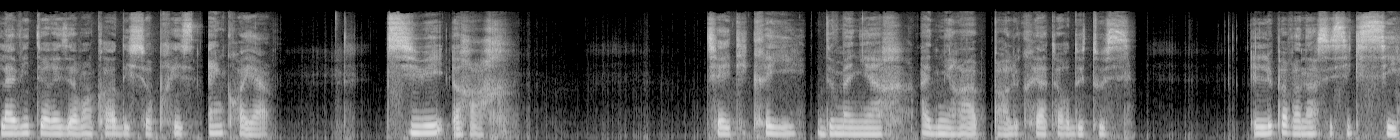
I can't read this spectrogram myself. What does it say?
La vie te réserve encore des surprises incroyables. Tu es rare. Tu été créé de manière admirable par le Créateur de tous. Et le pervers narcissique sait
